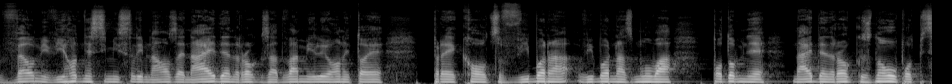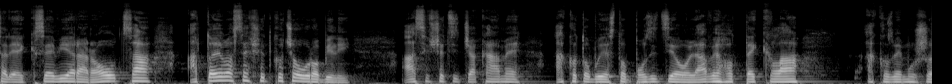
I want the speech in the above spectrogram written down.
veľmi výhodne si myslím, naozaj na jeden rok za 2 milióny, to je pre Colts výborná, výborná zmluva. Podobne na jeden rok znovu podpísali aj Xaviera Rhodes a to je vlastne všetko, čo urobili. Asi všetci čakáme, ako to bude s tou pozíciou ľavého tekla, ako sme už e,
